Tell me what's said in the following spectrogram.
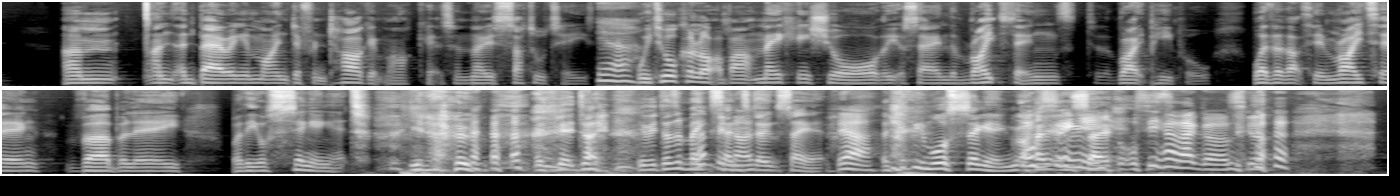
Um, and, and bearing in mind different target markets and those subtleties. Yeah. We talk a lot about making sure that you're saying the right things to the right people, whether that's in writing, verbally, whether you're singing it. You know, if, it do, if it doesn't make sense, nice. don't say it. Yeah. There should be more singing, right? Or in singing. sales. See how that goes.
